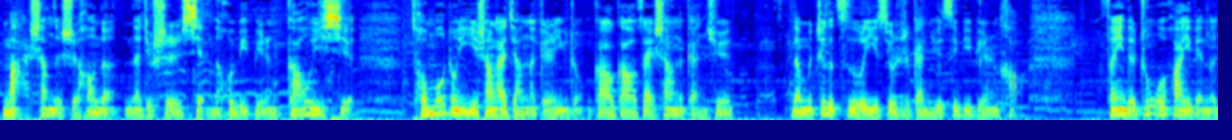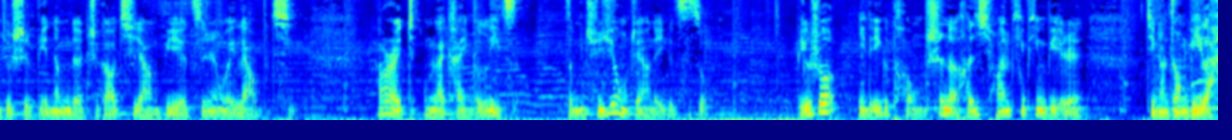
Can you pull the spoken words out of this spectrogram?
马上的时候呢，那就是显得会比别人高一些。从某种意义上来讲呢，给人一种高高在上的感觉。那么这个词组的意思就是感觉自己比别人好。翻译的中国话一点呢，就是别那么的趾高气扬，别自认为了不起。All right，我们来看一个例子，怎么去用这样的一个词组。比如说，你的一个同事呢，很喜欢批评别人，经常装逼啦。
